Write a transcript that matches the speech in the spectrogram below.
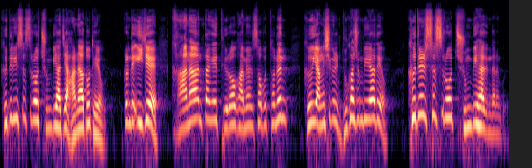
그들이 스스로 준비하지 않아도 돼요. 그런데 이제 가나안 땅에 들어가면서부터는 그 양식을 누가 준비해야 돼요? 그들 스스로 준비해야 된다는 거예요.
